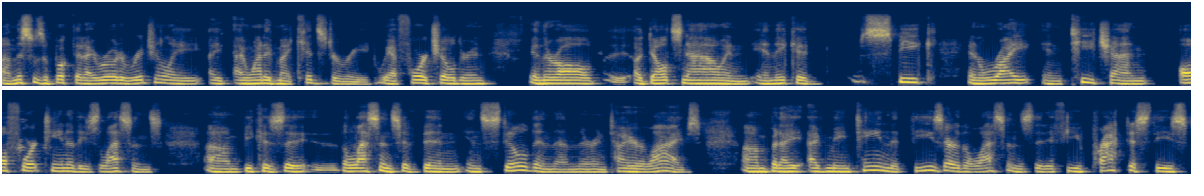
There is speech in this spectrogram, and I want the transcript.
um, this was a book that I wrote originally. I, I wanted my kids to read. We have four children, and they're all adults now, and and they could speak and write and teach on all 14 of these lessons um, because the, the lessons have been instilled in them their entire lives. Um, but I, I've maintained that these are the lessons that if you practice these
